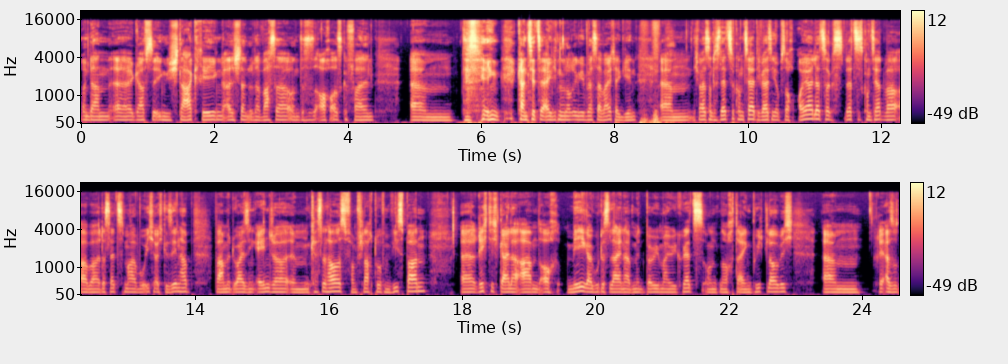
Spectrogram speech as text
Und dann äh, gab es ja irgendwie Starkregen, alles stand unter Wasser und das ist auch ausgefallen. Ähm, deswegen kann es jetzt ja eigentlich nur noch irgendwie besser weitergehen. Ähm, ich weiß noch, das letzte Konzert, ich weiß nicht, ob es auch euer letztes, letztes Konzert war, aber das letzte Mal, wo ich euch gesehen habe, war mit Rising Angel im Kesselhaus vom Schlachthof in Wiesbaden. Äh, richtig geiler Abend, auch mega gutes Line-Up mit Bury My Regrets und noch Dying Breed, glaube ich. Ähm, also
